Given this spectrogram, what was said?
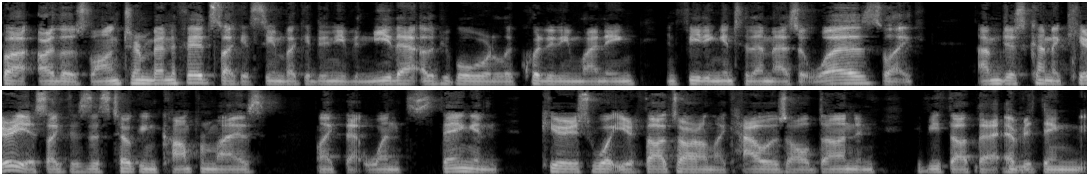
but are those long term benefits? Like it seemed like it didn't even need that. Other people were liquidity mining and feeding into them as it was. Like I'm just kind of curious. Like does this token compromise like that one thing? And curious what your thoughts are on like how it was all done and if you thought that mm-hmm. everything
